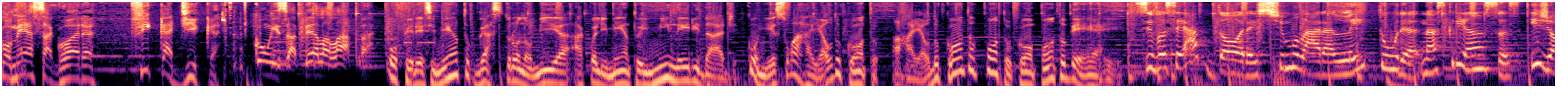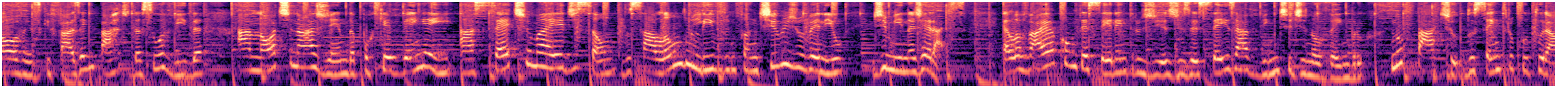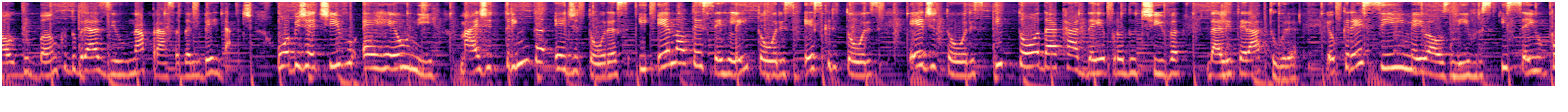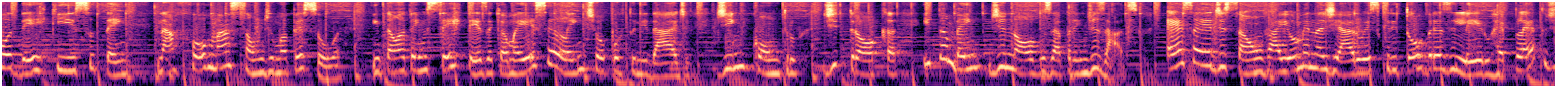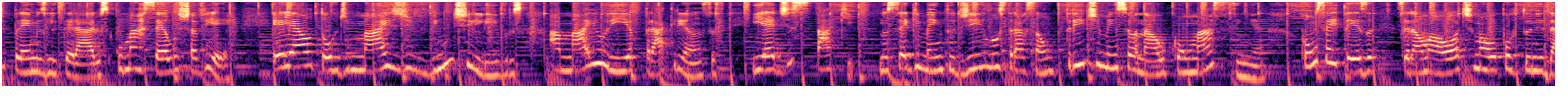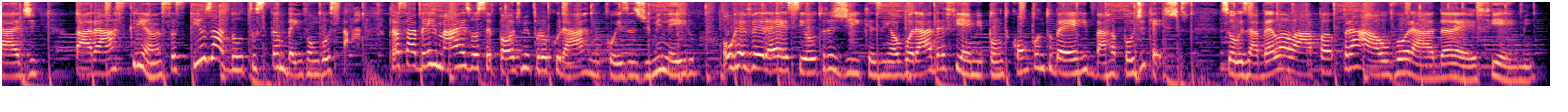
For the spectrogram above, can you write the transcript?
Começa agora, fica a dica, com Isabela Lapa. Oferecimento, gastronomia, acolhimento e mineiridade. Conheça o Arraial do Conto, arraialdoconto.com.br. Se você adora estimular a leitura nas crianças e jovens que fazem parte da sua vida, anote na agenda porque vem aí a sétima edição do Salão do Livro Infantil e Juvenil de Minas Gerais. Ela vai acontecer entre os dias 16 a 20 de novembro no pátio do Centro Cultural do Banco do Brasil, na Praça da Liberdade. O objetivo é reunir mais de 30 editoras e enaltecer leitores, escritores, editores e toda a cadeia produtiva da literatura. Eu cresci em meio aos livros e sei o poder que isso tem na formação de uma pessoa. Então eu tenho certeza que é uma excelente oportunidade de encontro, de troca e também de novos aprendizados. Essa edição vai homenagear o escritor brasileiro repleto de prêmios literários, o Marcelo Xavier. Ele é autor de mais de 20 livros, a maioria para crianças, e é destaque no segmento de ilustração tridimensional com massinha. Com certeza será uma ótima oportunidade para as crianças e os adultos também vão gostar. Para saber mais, você pode me procurar no Coisas de Mineiro ou rever essa e outras dicas em alvoradafm.com.br/podcasts. Sou Isabela Lapa para Alvorada FM.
